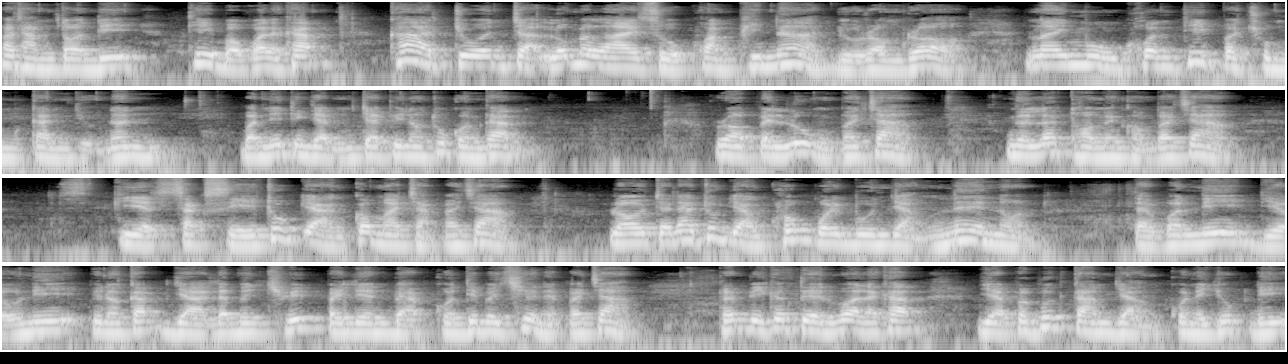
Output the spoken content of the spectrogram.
พระธรรมตอนนี้ที่บอกว่าอะไรครับ ข้าจวนจะล้มละลายสู่ความพินาศอยู่รอมรอในหมู่คนที่ประชุมกันอยู่นั้น วันนี้จึงอยากหนุนใจพี่น้องทุกคนครับ เราเป็นลูกของพระเจ้า เงินและทองเป็นของพระเจ้า เกียรติศักดิ์ศรีทุกอย่างก็มาจากพระเจ้า เราจะได้ทุกอย่างครบบริบูรณ์อย่างแน่นอน แต่วันนี้เดี๋ยวนี้พี่น้องครับอย่าดำเนินชีวิตไปเรียนแบบคนที่ไม่เชื่อในพระเจ้า พระบีร์ก็เตือนว่าแหละครับ อย่าประพฤติตามอย่างคนในยุคนี้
